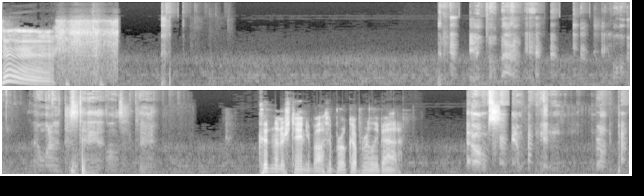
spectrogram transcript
Could. Hmm. Couldn't understand you, boss. It broke up really bad. Oh, I'm sorry. I'm, I'm getting really tired.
